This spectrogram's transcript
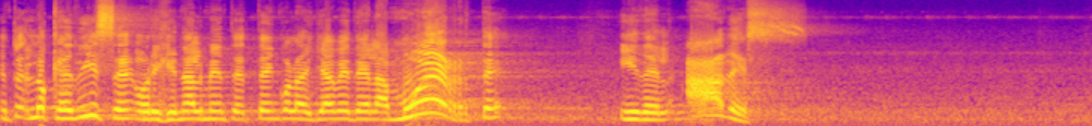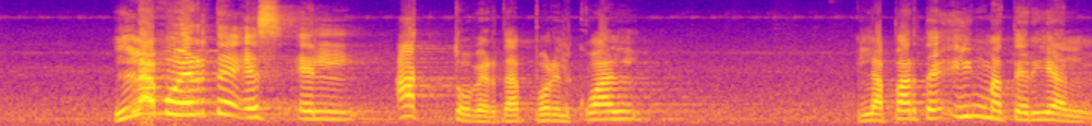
Entonces, lo que dice originalmente, tengo la llave de la muerte y del Hades. La muerte es el acto, ¿verdad?, por el cual la parte inmaterial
